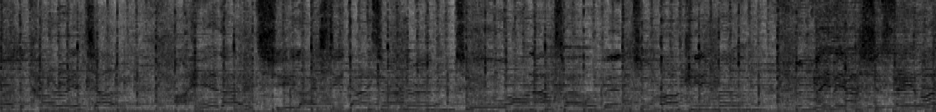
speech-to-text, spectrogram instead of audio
what the courage of. I hear that she likes to dance around the room to a worn out 12 inch marquee moon. But maybe I should say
